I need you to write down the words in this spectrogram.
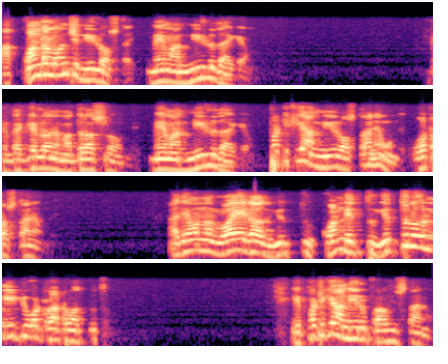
ఆ కొండలోంచి నీళ్ళు వస్తాయి. మేము ఆ నీళ్ళు తాగాము. ఇక్కడ దగ్గరలోనే మద్రాసులో ఉంది. మేము ఆ నీళ్ళు తాగాము. ఇప్పటికీ ఆ నీళ్ళు వస్తానే ఉంది. ఓట వస్తానే ఉంది. అదేమన్నా లోయ కాదు ఎత్తు కొండ ఎత్తు. ఎత్తులో నీటి ఓట రావటం అద్భుతం. ఇప్పటికీ ఆ నీరు ప్రవహిస్తానే ఉంది.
